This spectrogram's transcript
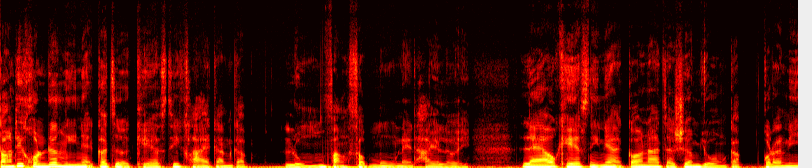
ตอนที่คนเรื่องนี้เนี่ยก็เจอเคสที่คล้ายกันกับหลุมฝังศพหมู่ในไทยเลย แล้วเคสนี้เนี่ยก็น่าจะเชื่อมโยงกับกรณี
